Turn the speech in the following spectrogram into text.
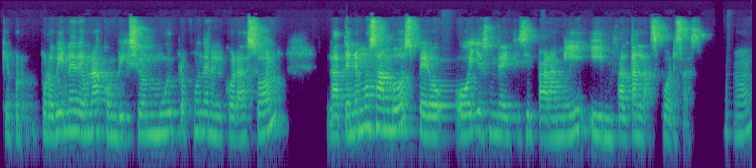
que proviene de una convicción muy profunda en el corazón, la tenemos ambos, pero hoy es un día difícil para mí y me faltan las fuerzas, ¿no?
